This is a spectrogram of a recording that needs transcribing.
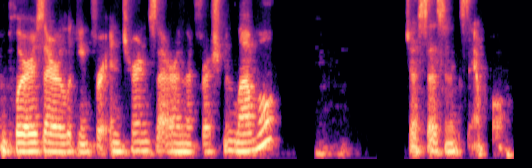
employers that are looking for interns that are in the freshman level, just as an example.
